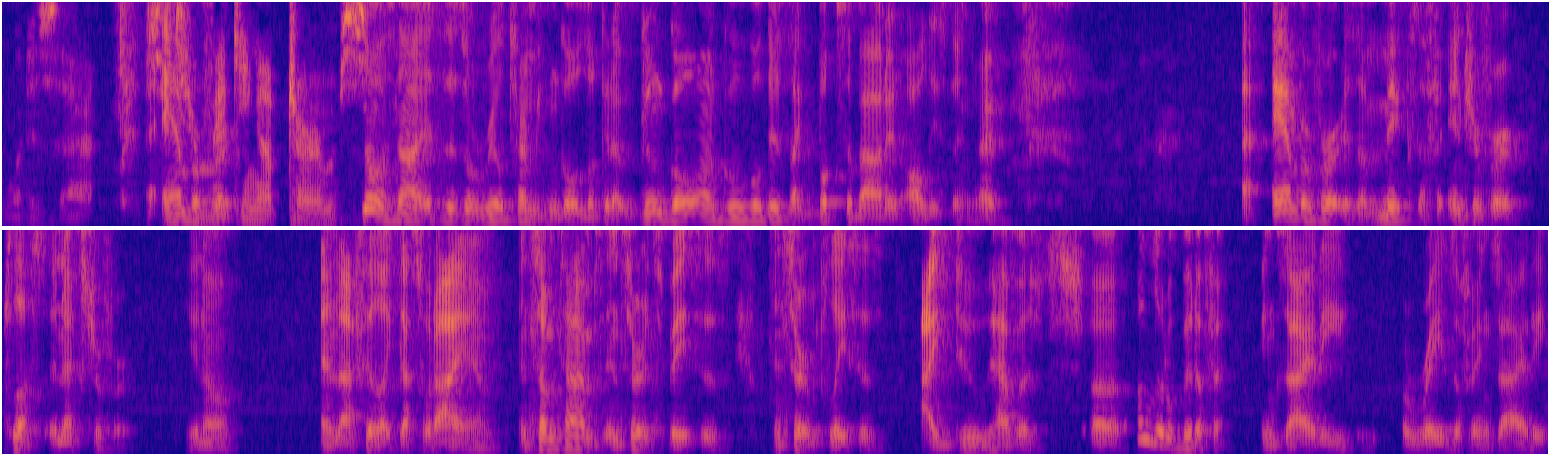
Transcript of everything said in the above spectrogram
what is that? Since you're ambivert- making up terms. No, it's not. It's, it's a real term. You can go look it up. You can go on Google. There's like books about it. All these things, right? An ambivert is a mix of an introvert plus an extrovert. You know, and I feel like that's what I am. And sometimes in certain spaces, in certain places, I do have a a, a little bit of anxiety, a raise of anxiety.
